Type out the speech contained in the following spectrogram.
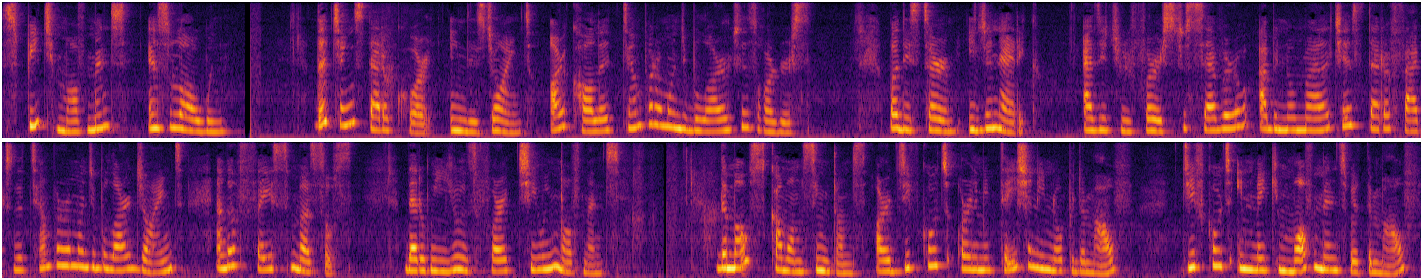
speech movements, and swallowing. The changes that occur in this joint are called temporomandibular disorders, but this term is genetic as it refers to several abnormalities that affect the temporomandibular joint and the face muscles that we use for chewing movements. The most common symptoms are difficult or limitation in opening the mouth, difficulty in making movements with the mouth,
